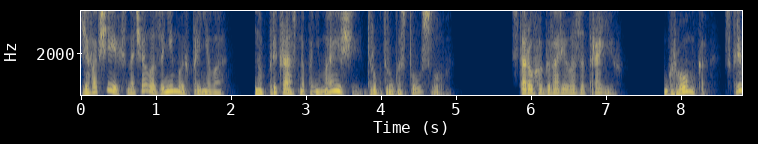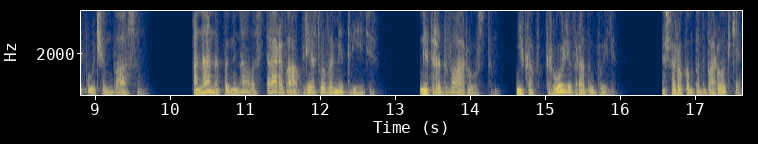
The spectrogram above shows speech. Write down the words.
я вообще их сначала за немых приняла, но прекрасно понимающие друг друга с полуслова. Старуха говорила за троих. Громко, скрипучим басом. Она напоминала старого облезлого медведя. Метра два ростом, не как тролли в роду были. На широком подбородке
